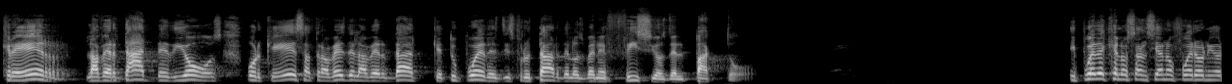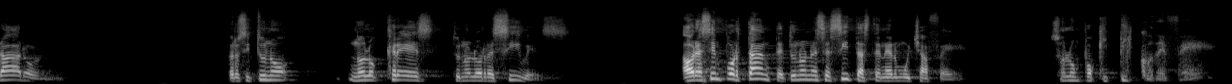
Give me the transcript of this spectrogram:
creer la verdad de Dios porque es a través de la verdad que tú puedes disfrutar de los beneficios del pacto. Y puede que los ancianos fueron y oraron. Pero si tú no, no lo crees, tú no lo recibes. Ahora es importante, tú no necesitas tener mucha fe, solo un poquitico de fe.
